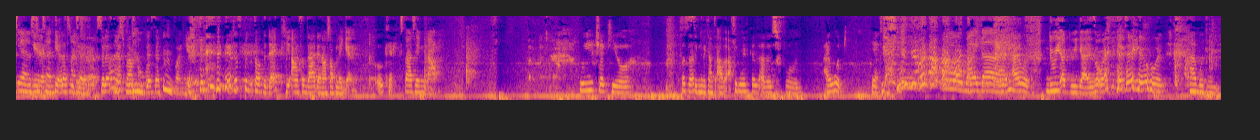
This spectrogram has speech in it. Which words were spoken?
Yeah, let's do ten. Yeah, let's do ten. So let's let's round there's questions on here. so just pick the top of the deck. You answer that, and I'll shuffle again. Okay. Starting now. Will you check your what's that? Significant other. significant other's phone? I would. Yes. Oh my god. I would. Do we agree, guys? What would you guys think? I would. I wouldn't.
